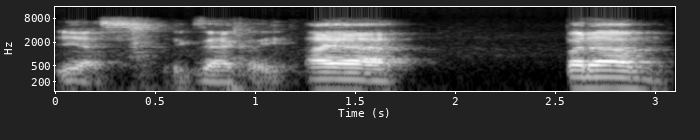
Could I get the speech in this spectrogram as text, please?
Yes, exactly. I uh but um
